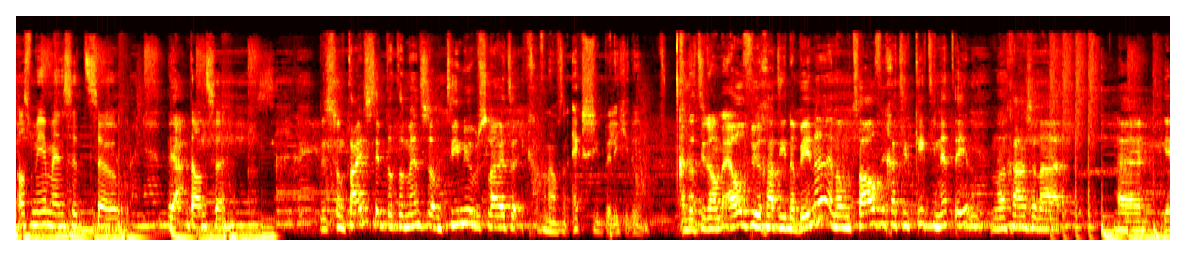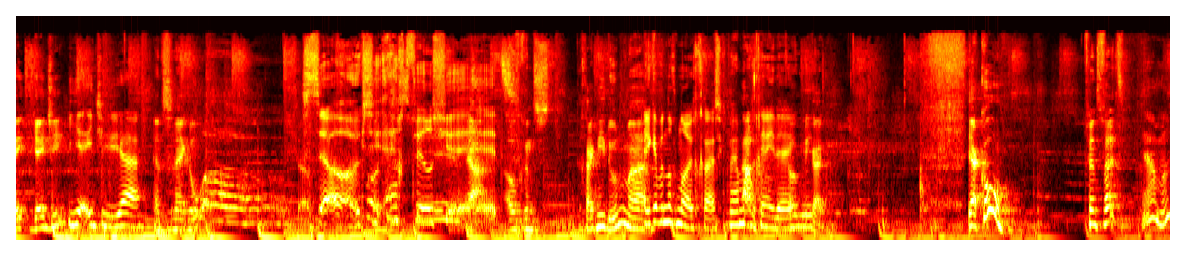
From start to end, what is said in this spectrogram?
als meer mensen het zo Ja. dansen. Dit is zo'n tijdstip dat de mensen om 10 uur besluiten... ik ga vanavond een ecstasy-pilletje doen. En dat hij dan om 11 uur gaat hij naar binnen... en om 12 uur gaat hij, kikt hij net in. En dan gaan ze naar eh J- JG. Ja. En ze denken, wow. Zo. Ik zie echt veel shit. Ja, overigens, ga ik niet doen, maar... Ik heb het nog nooit geluisterd. Ik heb helemaal Ah, geen idee. Ook niet. Kijk. Ja, cool. Ik vind het vet. Ja, man.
